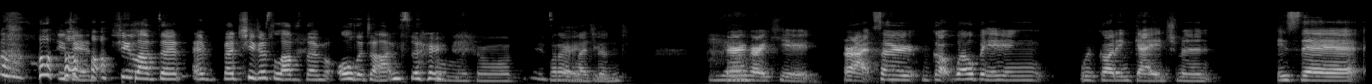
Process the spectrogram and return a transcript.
she did. She loved it. And, but she just loves them all the time. So oh my god, what a cute. legend! Yeah. Very very cute. All right, so we've got well-being, we've got engagement. Is there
